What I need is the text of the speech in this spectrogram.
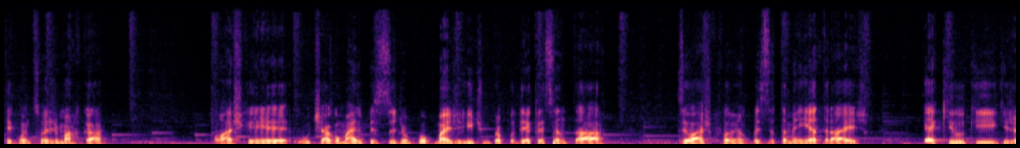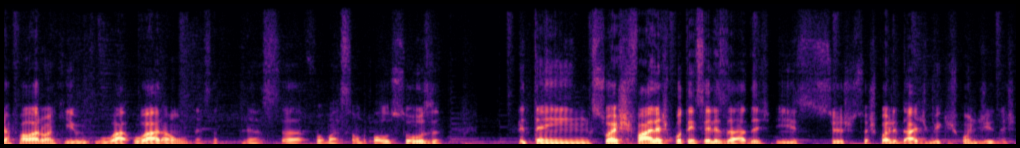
ter condições de marcar. Então acho que o Thiago Maia precisa de um pouco mais de ritmo para poder acrescentar. Mas eu acho que o Flamengo precisa também ir atrás. É aquilo que, que já falaram aqui. O, o Arão, nessa, nessa formação do Paulo Souza, ele tem suas falhas potencializadas e suas, suas qualidades meio que escondidas.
